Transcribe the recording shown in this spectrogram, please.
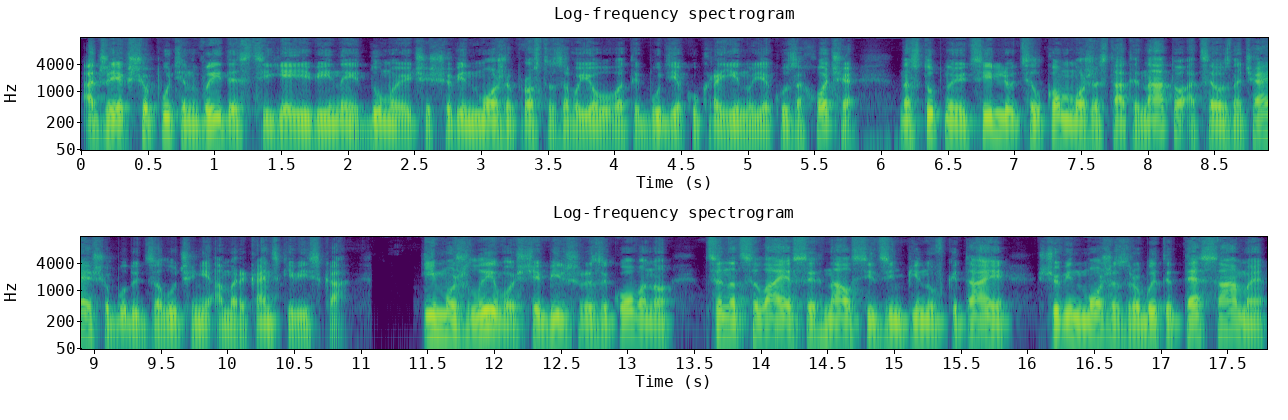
Адже якщо Путін вийде з цієї війни, думаючи, що він може просто завойовувати будь-яку країну, яку захоче, наступною ціллю цілком може стати НАТО, а це означає, що будуть залучені американські війська. І, можливо, ще більш ризиковано, це надсилає сигнал Сі Цзіньпіну в Китаї, що він може зробити те саме,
